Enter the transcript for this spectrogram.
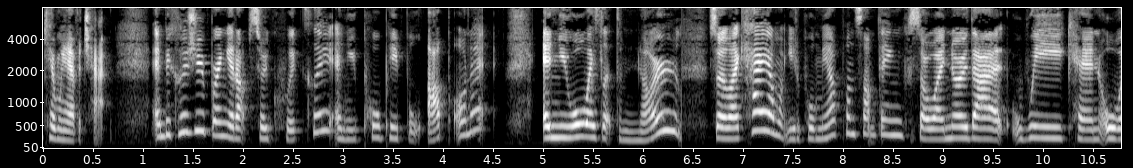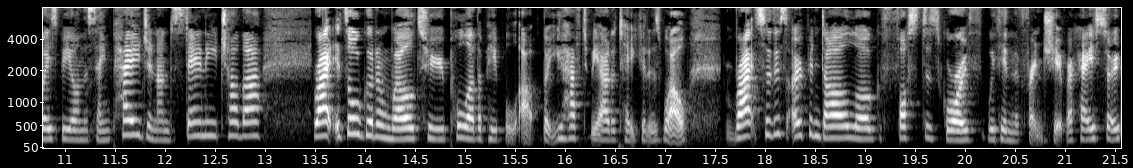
Can we have a chat? And because you bring it up so quickly and you pull people up on it and you always let them know. So, like, hey, I want you to pull me up on something so I know that we can always be on the same page and understand each other right? It's all good and well to pull other people up, but you have to be able to take it as well, right? So this open dialogue fosters growth within the friendship, okay? So,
